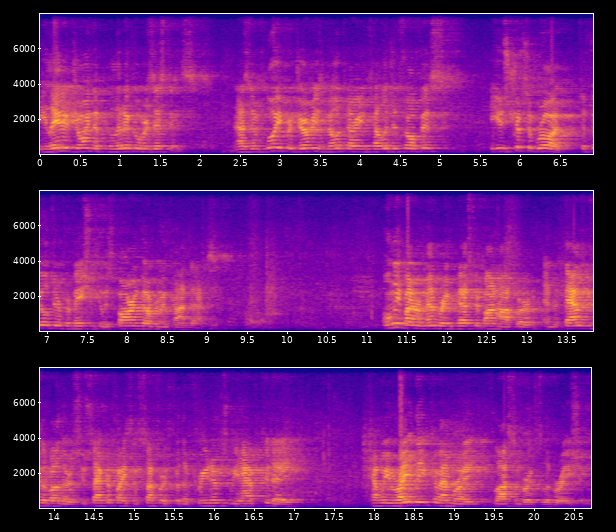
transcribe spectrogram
He later joined the political resistance. And as an employee for Germany's military intelligence office, he used trips abroad to filter information to his foreign government contacts. Only by remembering Pastor Bonhoeffer and the thousands of others who sacrificed and suffered for the freedoms we have today can we rightly commemorate Flossenburg's liberation.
